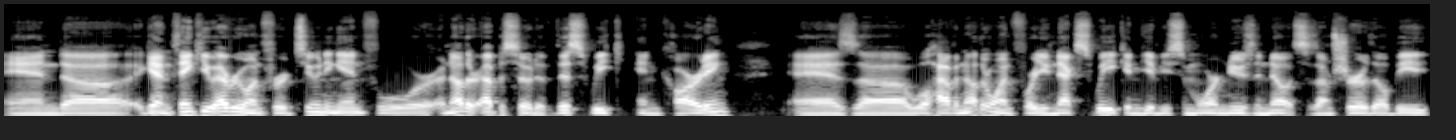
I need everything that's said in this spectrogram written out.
And uh, again, thank you everyone for tuning in for another episode of This Week in Karting. As uh, we'll have another one for you next week and give you some more news and notes, as I'm sure there'll be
